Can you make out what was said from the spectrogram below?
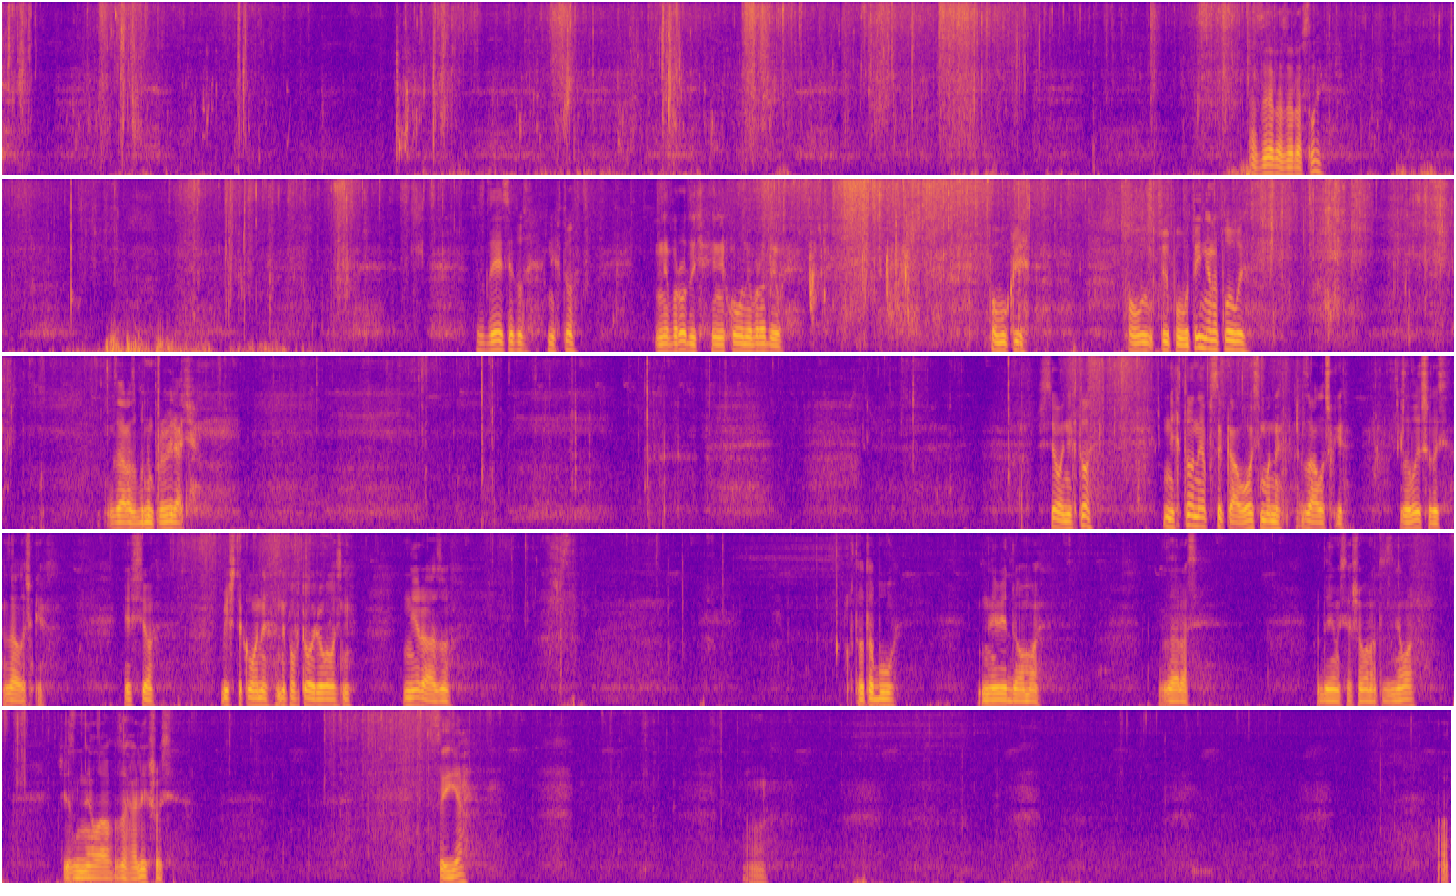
Озера заросли. Здається, тут ніхто не бродить і нікого не бродив. Павуки. Павуки павутиння наплили. Зараз будемо перевіряти. Все, ніхто, ніхто не обсикав. Ось у мене залишки. Залишились залишки. І все. Більш такого не, не повторювалось ні, ні разу. Хто то був невідомо. Зараз подивимося, що вона тут зняла. Чи зняла взагалі щось. Це я.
